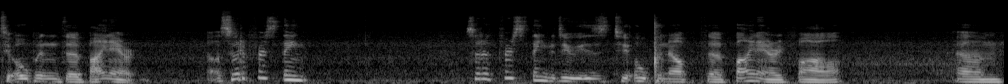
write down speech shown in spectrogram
to open the binary. Uh, so the first thing, so the first thing to do is to open up the binary file. Um,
